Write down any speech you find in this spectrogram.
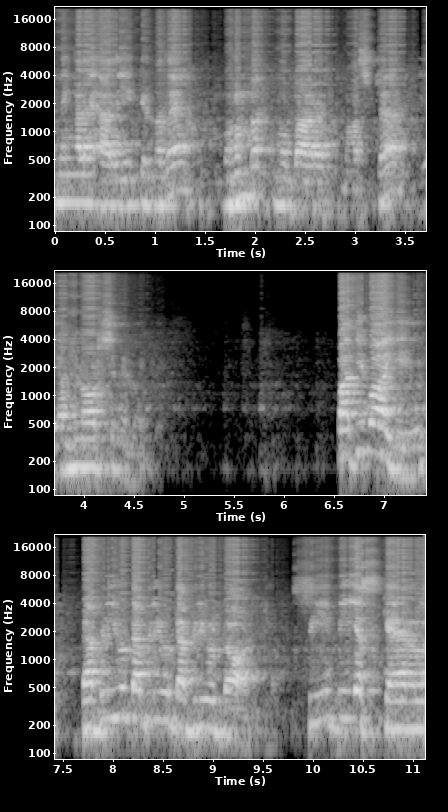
നിങ്ങളെ അറിയിക്കുന്നത് മുഹമ്മദ് മുബാറക് മാസ്റ്റർ എം നോട്ട്സിന് വേണ്ടി പതിവായി W W W dot C B S Kerala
